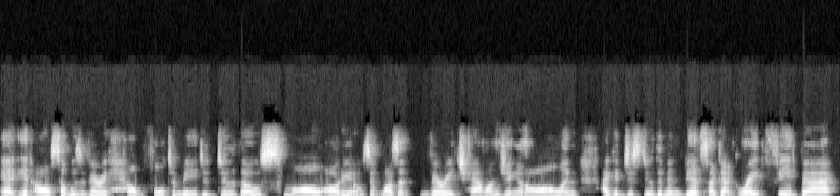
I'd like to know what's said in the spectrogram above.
And it also was very helpful to me to do those small audios. It wasn't very challenging at all, and I could just do them in bits. I got great feedback.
